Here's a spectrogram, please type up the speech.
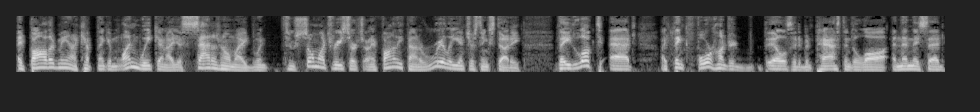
it bothered me, and I kept thinking. One weekend, I just sat at home. I went through so much research, and I finally found a really interesting study. They looked at, I think, 400 bills that had been passed into law, and then they said,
